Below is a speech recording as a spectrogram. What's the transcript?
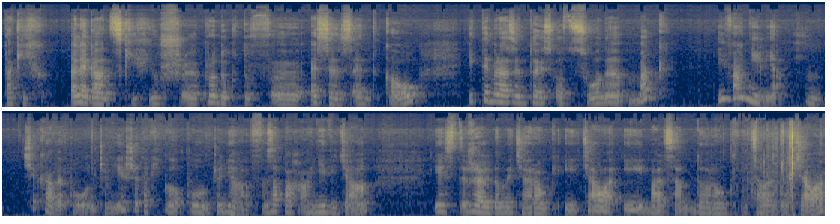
takich eleganckich już y, produktów y, Essence Co. I tym razem to jest odsłona mak i wanilia. Mm, Ciekawe połączenie. Jeszcze takiego połączenia w zapachach nie widziałam. Jest żel do mycia rąk i ciała i balsam do rąk i całego ciała.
